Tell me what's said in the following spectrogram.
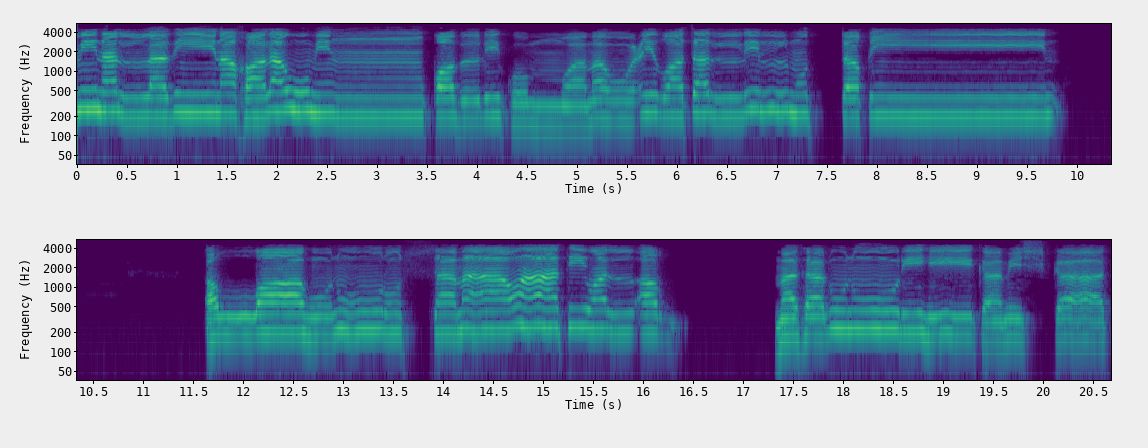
من الذين خلوا من قبلكم وموعظة للمتقين الله نور السماوات والأرض مثل نوره كمشكاة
